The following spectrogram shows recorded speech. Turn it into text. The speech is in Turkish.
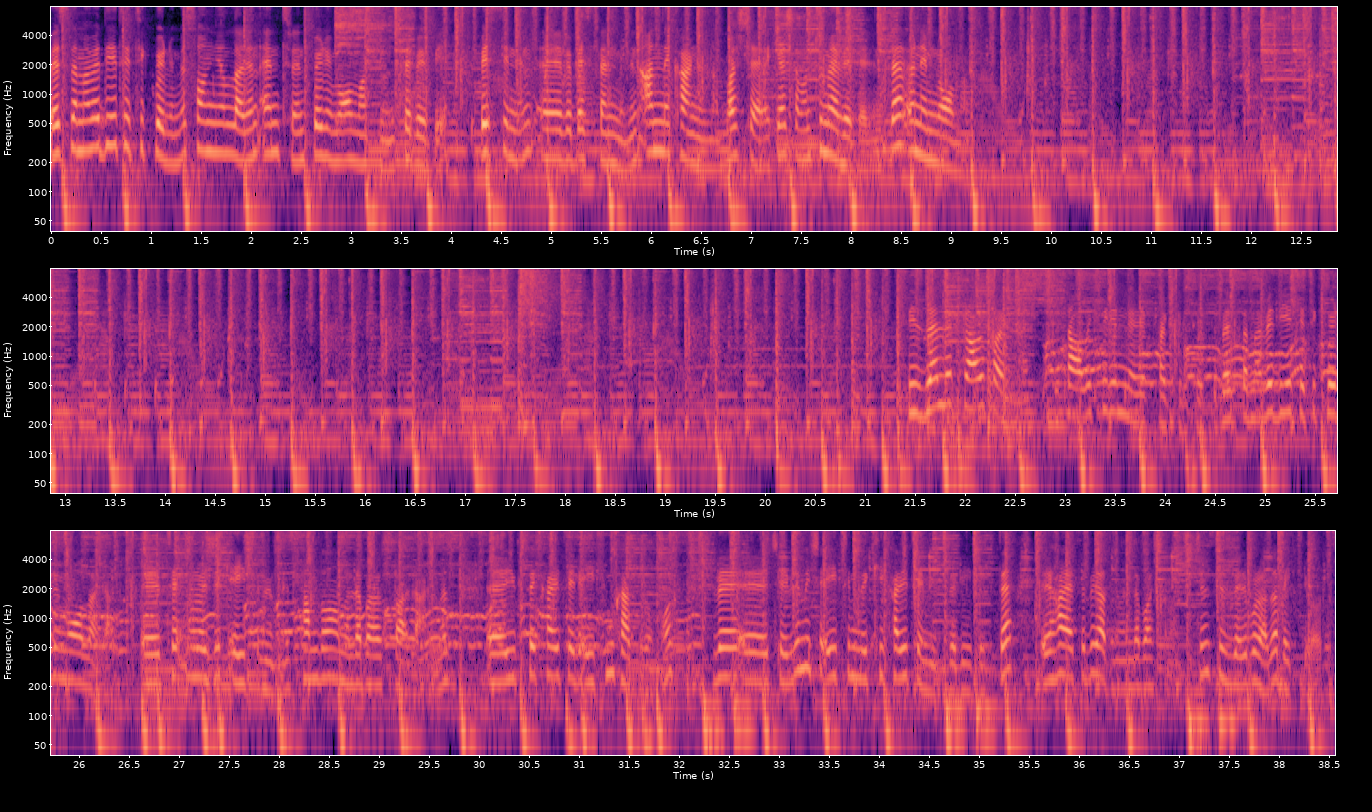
Besleme ve diyetetik bölümü son yılların en trend bölümü olmasının sebebi besinin e, ve beslenmenin anne karnından başlayarak yaşamın tüm evrelerinde önemli olması. Bizler Avrupa Üniversitesi Sağlık Bilimleri Fakültesi Besleme ve Diyetetik Bölümü olarak e, teknolojik eğitimimiz, tam donanımlı laboratuvarlarımız, e, yüksek kaliteli eğitim kadromuz ve e, çevrim içi eğitimdeki kalitemizle birlikte e, hayata bir adım önde başlamak için sizleri burada bekliyoruz.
